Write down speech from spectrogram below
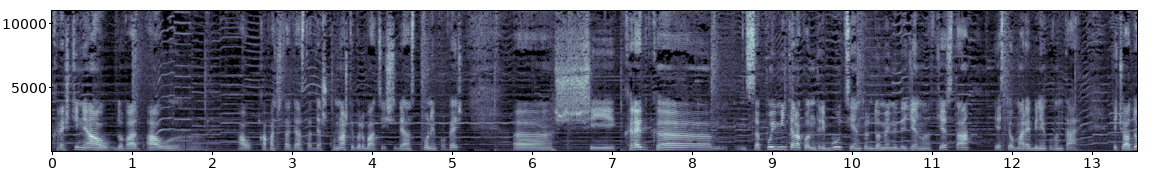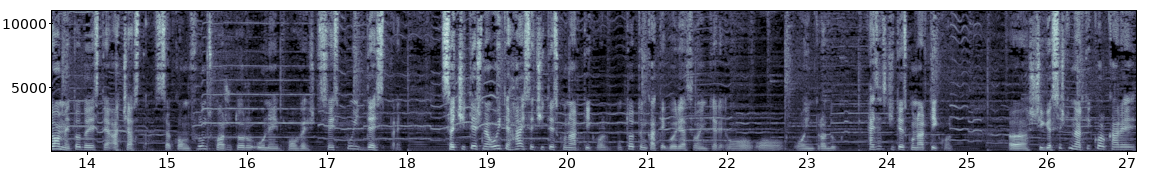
creștine au, dovad, au au capacitatea asta de a-și cunoaște bărbații și de a spune povești uh, și cred că să pui minte la contribuție într-un domeniu de genul acesta este o mare binecuvântare. Deci o a doua metodă este aceasta, să confrunți cu ajutorul unei povești, să-i spui despre, să citești, na, uite, hai să citesc un articol, tot în categoria să o, inter- o, o, o introduc, hai să citesc un articol. Uh, și găsești un articol care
